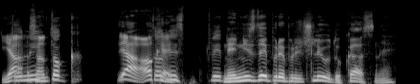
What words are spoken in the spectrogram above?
Ja, to ni sam- tok, Ja, to ok. ni spet. Ne, ni zdaj prepričljiv dokaz. Ne?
